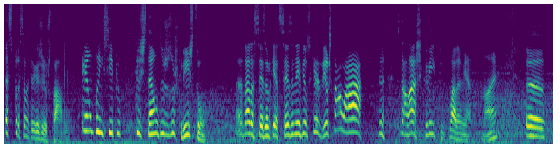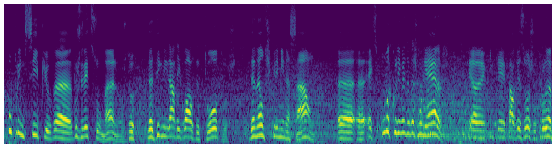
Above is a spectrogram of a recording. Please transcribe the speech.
a separação entre a Igreja e o Estado é um princípio cristão de Jesus Cristo. A dar a César o que é de César e a Deus o que é de Deus está lá. Está lá escrito claramente, não é? Uh, o princípio da, dos direitos humanos, do, da dignidade igual de todos, da não discriminação, uh, uh, é o acolhimento das mulheres, enfim, que é talvez hoje o problema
